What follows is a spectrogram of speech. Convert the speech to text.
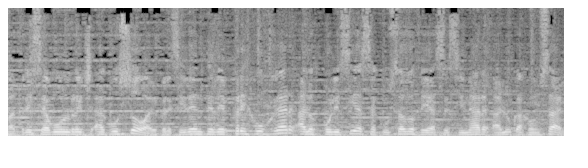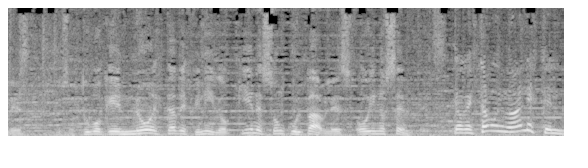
Patricia Bullrich acusó al presidente de prejuzgar a los policías acusados de asesinar a Lucas González y sostuvo que no está definido quiénes son culpables o inocentes. Lo que está muy mal es que el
